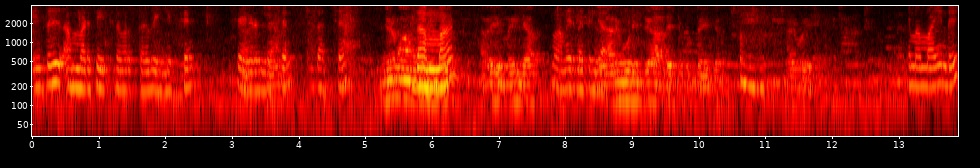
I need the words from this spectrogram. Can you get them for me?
ഇത് അമ്മയുടെ ചേച്ചിയുടെ ഭർത്താവ് വലിയച്ഛൻ ഇത് അച്ഛൻ. ഇനിയൊരു മാമ ഇരുന്നിട്ടില്ല. ഷൈമമ്മായി ഉണ്ട്.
